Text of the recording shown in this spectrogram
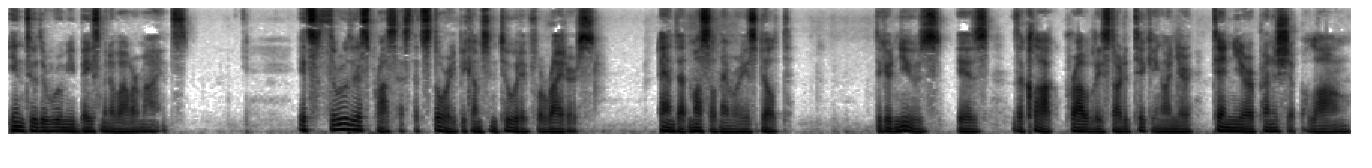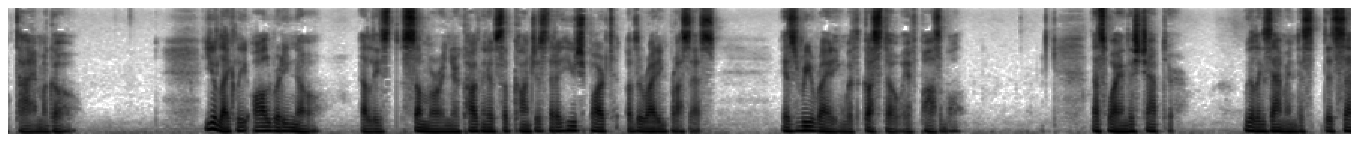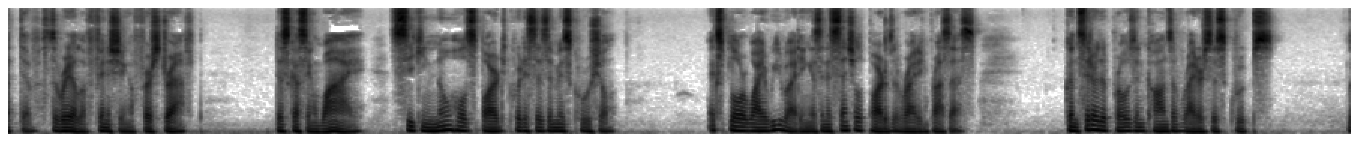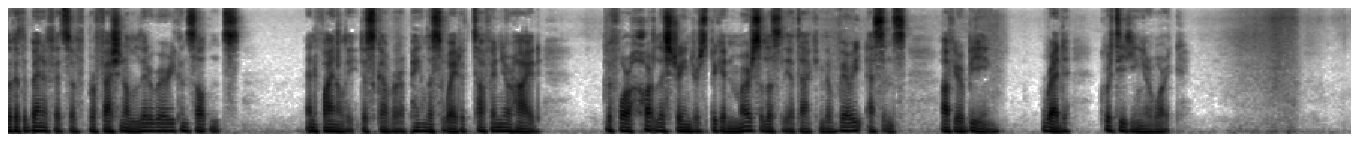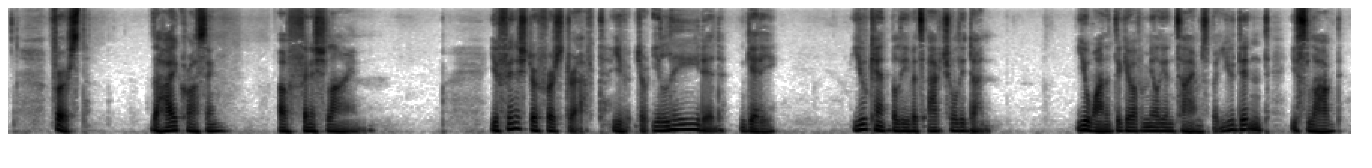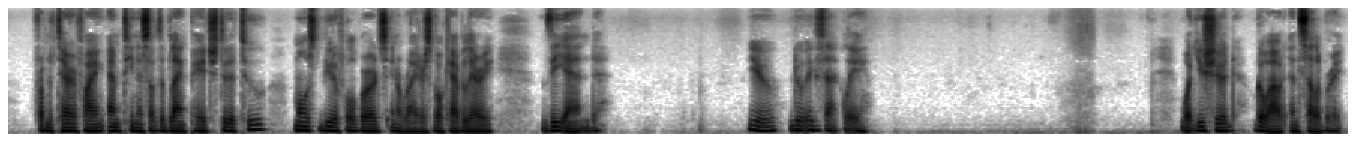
into the roomy basement of our minds. It's through this process that story becomes intuitive for writers and that muscle memory is built. The good news is the clock probably started ticking on your 10 year apprenticeship a long time ago. You likely already know at least somewhere in your cognitive subconscious, that a huge part of the writing process is rewriting with gusto if possible. That's why in this chapter, we'll examine this deceptive thrill of finishing a first draft, discussing why seeking no holds barred criticism is crucial, explore why rewriting is an essential part of the writing process Consider the pros and cons of writers groups. Look at the benefits of professional literary consultants. And finally, discover a painless way to toughen your hide before heartless strangers begin mercilessly attacking the very essence of your being. Read, critiquing your work. First, the high crossing of finish line. You finished your first draft. You, you're elated, Getty. You can't believe it's actually done. You wanted to give up a million times, but you didn't. You slogged from the terrifying emptiness of the blank page to the two most beautiful words in a writer's vocabulary the end. You do exactly what you should go out and celebrate.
